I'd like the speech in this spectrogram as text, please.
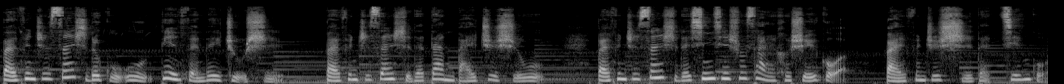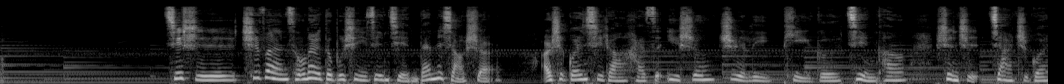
百分之三十的谷物、淀粉类主食，百分之三十的蛋白质食物，百分之三十的新鲜蔬菜和水果，百分之十的坚果。其实吃饭从来都不是一件简单的小事儿，而是关系着孩子一生智力、体格、健康，甚至价值观、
